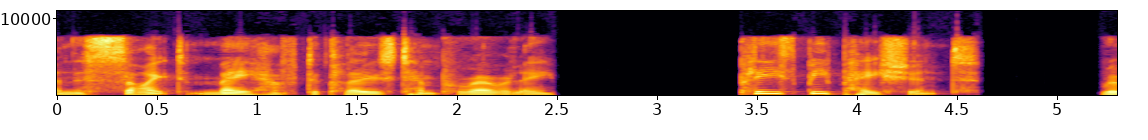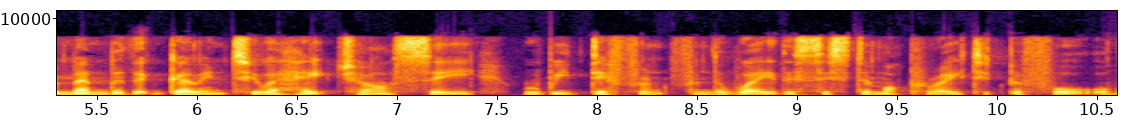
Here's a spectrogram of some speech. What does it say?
and the site may have to close temporarily. Please be patient. Remember that going to a HRC will be different from the way the system operated before,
